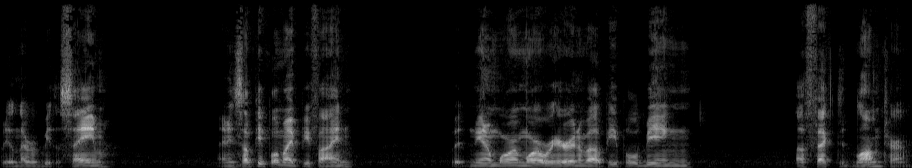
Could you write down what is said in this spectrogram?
but you'll never be the same. I mean, some people might be fine, but you know, more and more we're hearing about people being affected long term.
